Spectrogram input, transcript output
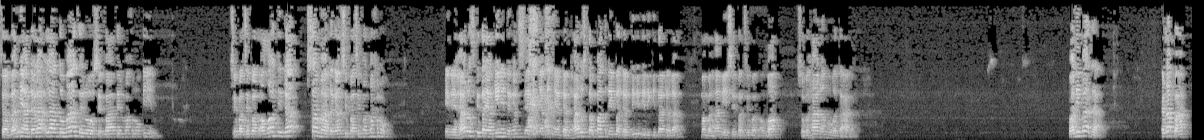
Jawabannya adalah la tumathilu sifatil makhlukin. Sifat-sifat Allah tidak sama dengan sifat-sifat makhluk. Ini harus kita yakini dengan seyakin-yakinnya dan harus tepat pada diri diri kita dalam memahami sifat-sifat Allah Subhanahu wa taala. Walimada Kenapa?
